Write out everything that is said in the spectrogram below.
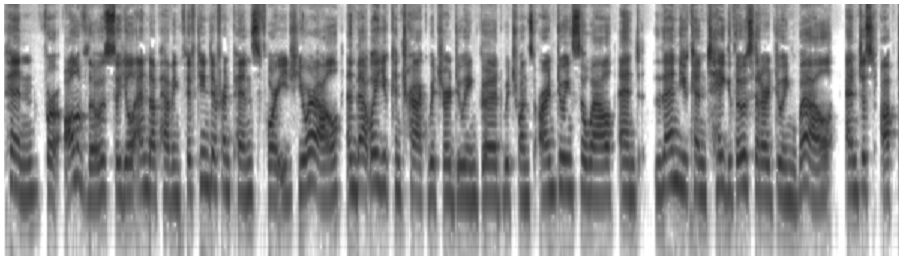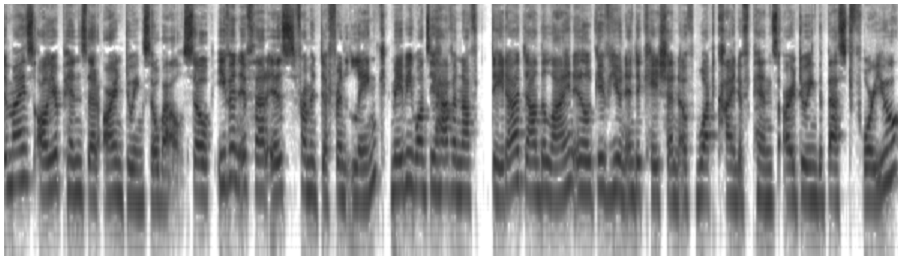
pin for all of those, so you'll end up having 15 different pins for each URL. And that way you can track which are doing good, which ones aren't doing so well. And then you can take those that are doing well and just optimize all your pins that aren't doing so well. So even if that is from a different link, maybe once you have enough data down the line, it'll give you an indication of what kind of pins are doing the best for you.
